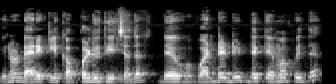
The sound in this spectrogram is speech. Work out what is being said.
you know directly coupled with each other they what they did they came up with the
